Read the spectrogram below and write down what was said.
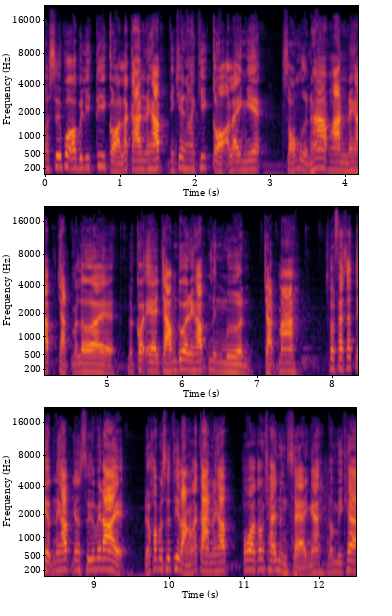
มาซื้อพวก ability ก่อนละกันนะครับอย่างเช่นฮาคิเกาะอะไรอย่างเงี้ย25,000นะครับจัดมาเลย แล้วก็แอร์จัมด้วยนะครับ10,000 จัดมา ส่วนแฟสเต็ปนะครับยังซื้อไม่ได้เดี๋ยวเข้ามาซื้อที่หลังละกันนะครับเพราะว่าต้องใช้ 1 0 0 0 0แสนไงเรามีแค่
